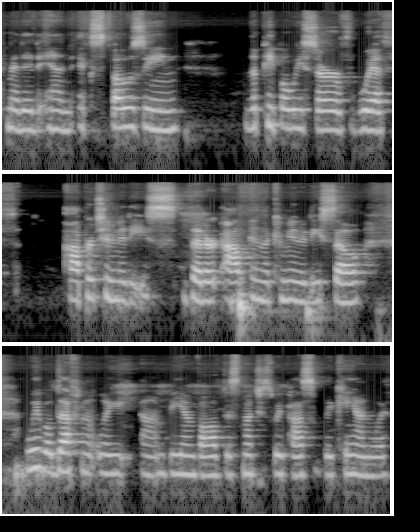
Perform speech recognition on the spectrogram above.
committed in exposing the people we serve with opportunities that are out in the community. So we will definitely um, be involved as much as we possibly can with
